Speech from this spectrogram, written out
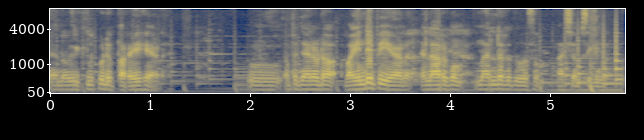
ഞാൻ ഒരിക്കൽ കൂടി പറയുകയാണ്. അപ്പോൾ ഞാനിവിടെ വൈൻഡപ്പ് ചെയ്യുകയാണ്. എല്ലാവർക്കും നല്ലൊരു ദിവസം ആശംസിക്കുന്നു.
